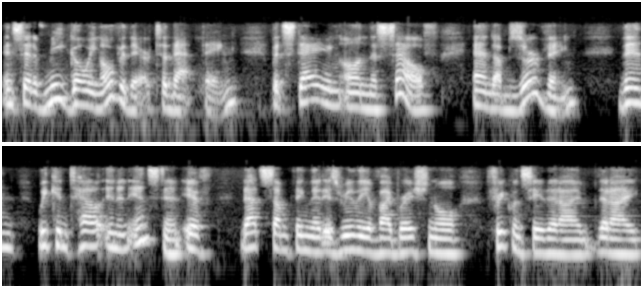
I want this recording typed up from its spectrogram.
instead of me going over there to that thing, but staying on the self and observing, then we can tell in an instant if that's something that is really a vibrational frequency that I that I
